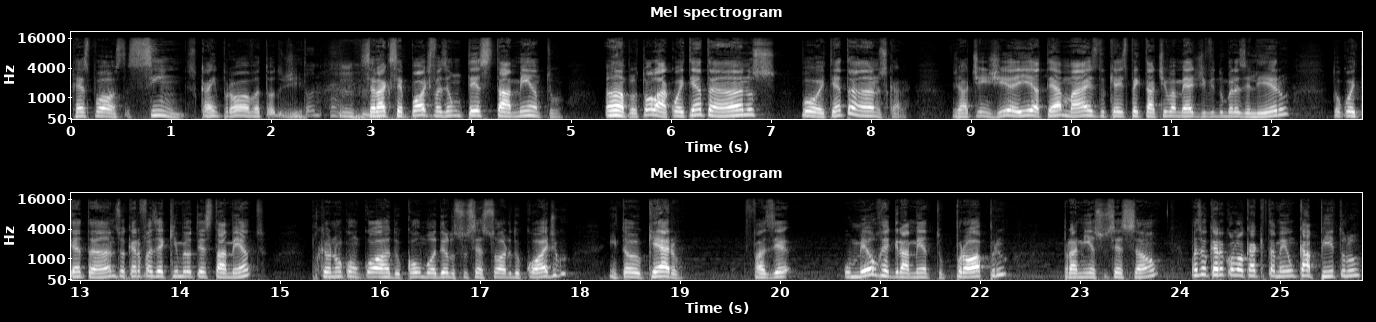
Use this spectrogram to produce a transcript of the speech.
Resposta: sim. Isso cai em prova todo dia. Todo- é. Uhum. Será que você pode fazer um testamento amplo? Tô lá com 80 anos. Pô, 80 anos, cara. Já atingi aí até mais do que a expectativa média de vida do brasileiro. Tô com 80 anos, eu quero fazer aqui o meu testamento, porque eu não concordo com o modelo sucessório do código. Então eu quero fazer o meu regramento próprio para minha sucessão, mas eu quero colocar aqui também um capítulo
